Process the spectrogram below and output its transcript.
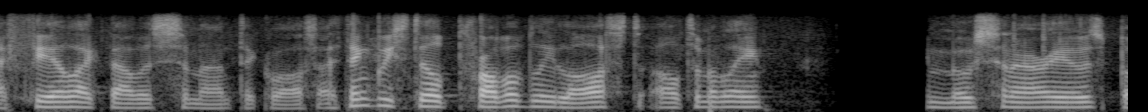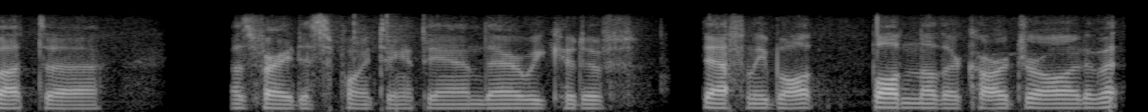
I feel like that was semantic loss. I think we still probably lost ultimately in most scenarios, but uh, that was very disappointing at the end there. We could have definitely bought bought another card draw out of it.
